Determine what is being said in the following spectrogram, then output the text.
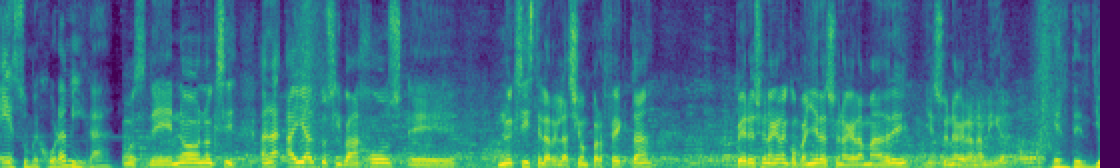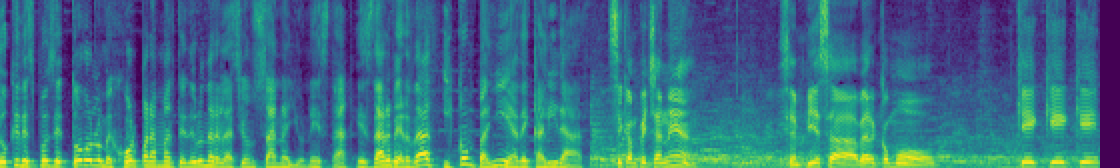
es su mejor amiga. no, no existe. Hay altos y bajos, eh, no existe la relación perfecta pero es una gran compañera, es una gran madre y es una gran amiga. Entendió que después de todo lo mejor para mantener una relación sana y honesta es dar verdad y compañía de calidad. Se campechanea, se empieza a ver cómo, que, que, que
